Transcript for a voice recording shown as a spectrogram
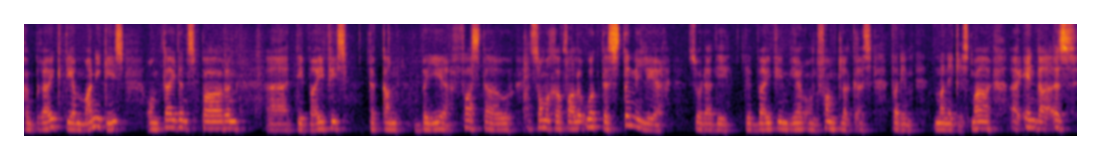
gebruik deur mannetjies om tydens paring uh die wyfies te kan beheer, vas te hou, in sommige gevalle ook te stimuleer sodat die die wyfie meer ontvanklik is vir die mannetjies. Maar uh, en daar is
